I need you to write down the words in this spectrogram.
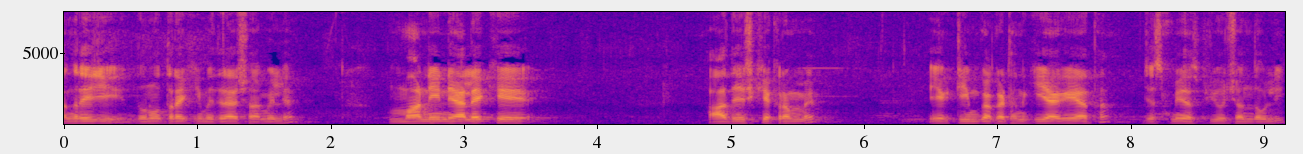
अंग्रेज़ी दोनों तरह की मदिरा शामिल है। माननीय न्यायालय के आदेश के क्रम में एक टीम का गठन किया गया था, जिसमें एसपीओ चंदौली,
